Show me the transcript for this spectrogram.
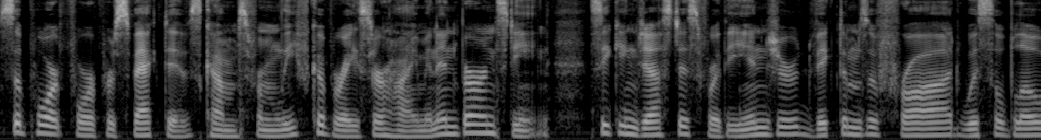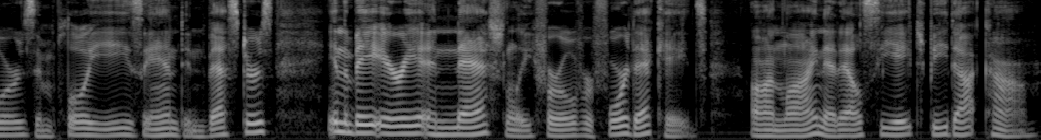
Support for Perspectives comes from Lieff Cabraser, Heimann, and Bernstein, seeking justice for the injured, victims of fraud, whistleblowers, employees, and investors in the Bay Area and nationally for over four decades. Online at lchb.com.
